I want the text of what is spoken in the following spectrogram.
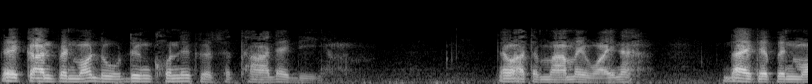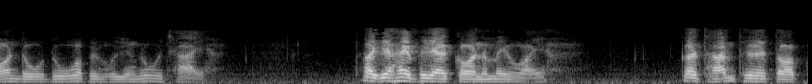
ในการเป็นหมอดูดึงคนให้เกิดศรัทธาได้ดี แต่ว่าอาตมาไม่ไหวนะ ได้แต่เป็นหมอดูดูว่าเป็นผู้หญิงหรือผู้ชาย ถ้าจะให้พยากรณ์นั้นไม่ไหว ก็ถามเธอต่อไป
